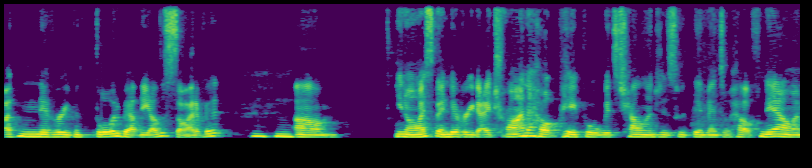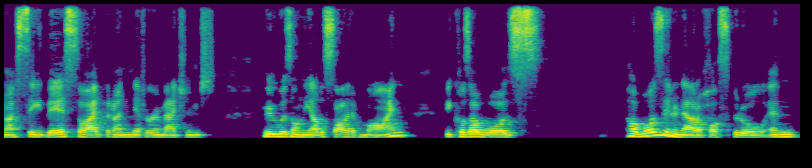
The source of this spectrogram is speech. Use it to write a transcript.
I'd never even thought about the other side of it. Mm-hmm. Um, you know, I spend every day trying to help people with challenges with their mental health now, and I see their side, but I never imagined who was on the other side of mine because I was I was in and out of hospital and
